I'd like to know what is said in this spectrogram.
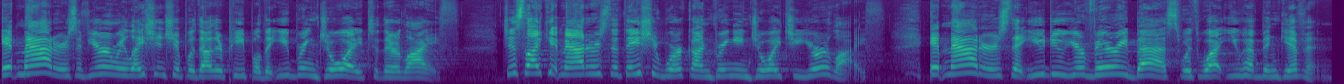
It matters if you're in relationship with other people that you bring joy to their life. Just like it matters that they should work on bringing joy to your life. It matters that you do your very best with what you have been given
